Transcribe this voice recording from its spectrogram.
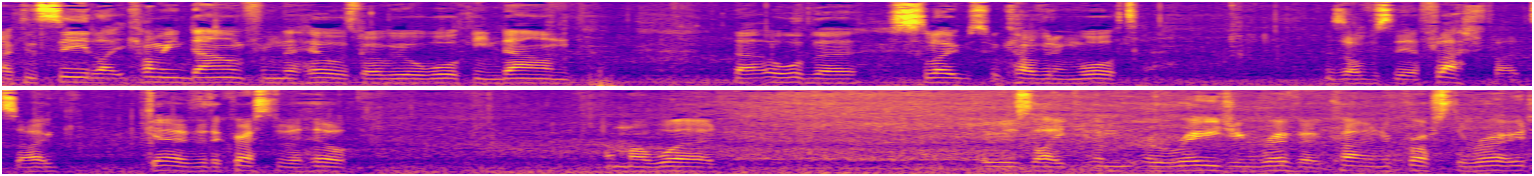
I can see like coming down from the hills where we were walking down that all the slopes were covered in water. There's obviously a flash flood, so I get over the crest of a hill and my word, it was like a, a, raging river cutting across the road,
